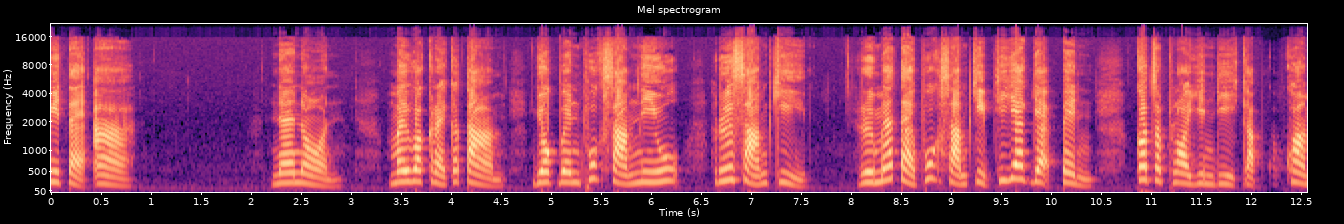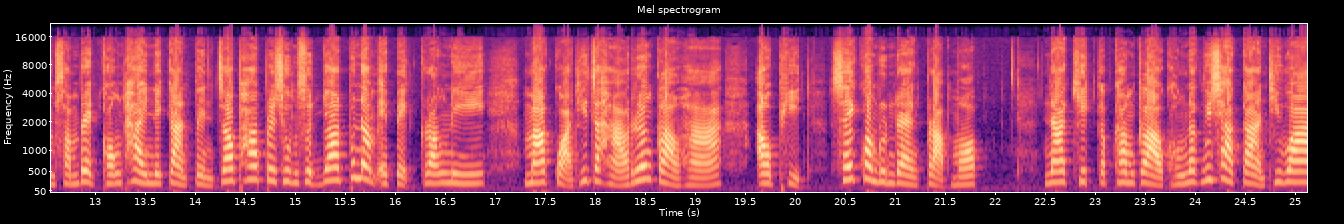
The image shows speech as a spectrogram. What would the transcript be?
มีแต่อา แน่นอน ไม่ว่าใครก็ตาม ยกเว้นพวกสามนิ้ว หรือสามกีบ หรือแม้แต่พวกสามกีบที่แยกแยะเป็น ก็จะพลอยยินดีกับกับ ความสำเร็จของไทยในการเป็นเจ้าภาพประชุมสุดยอดผู้นำเอเปกครั้งนี้ มากกว่าที่จะหาเรื่องกล่าวหา เอาผิด ใช้ความรุนแรงปราบม็อบ น่าคิดกับคำกล่าวของนักวิชาการที่ว่า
